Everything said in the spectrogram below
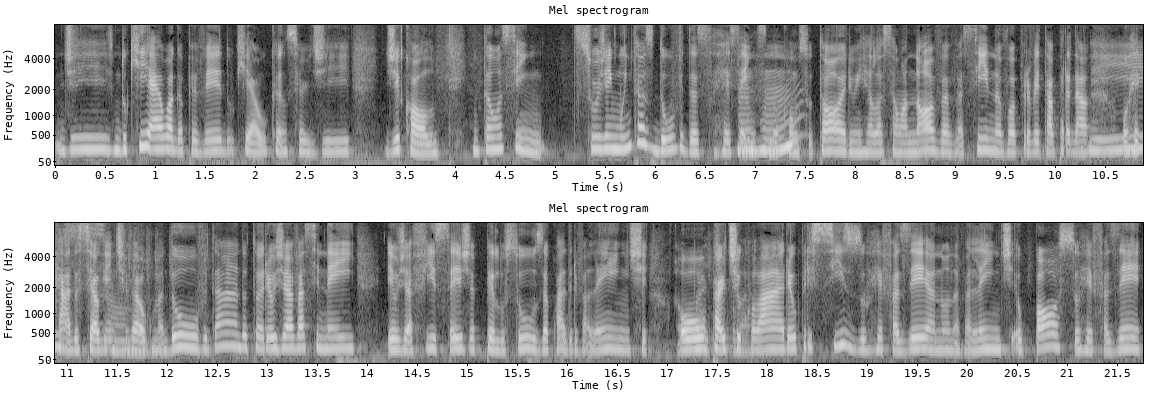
de, do que é o HPV, do que é o câncer de, de colo. Então, assim, surgem muitas dúvidas recentes uhum. no consultório em relação à nova vacina. Vou aproveitar para dar Isso. o recado se alguém tiver alguma dúvida. Ah, doutora, eu já vacinei, eu já fiz, seja pelo SUS, a quadrivalente, ou, ou particular. particular. Eu preciso refazer a nona valente? Eu posso refazer?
